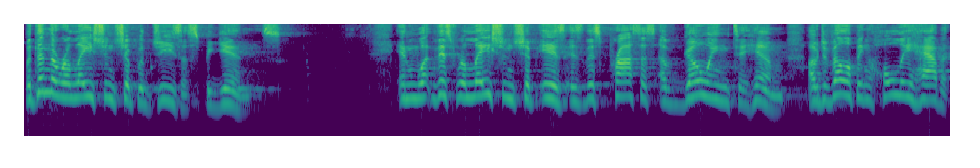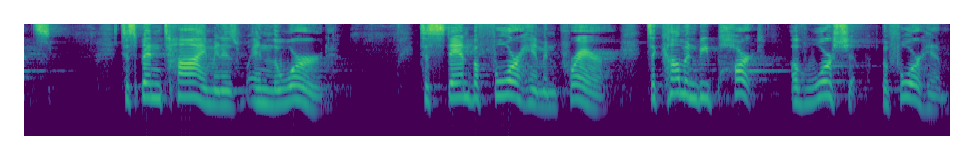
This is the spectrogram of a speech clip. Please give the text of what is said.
But then the relationship with Jesus begins. And what this relationship is, is this process of going to Him, of developing holy habits, to spend time in, his, in the Word, to stand before Him in prayer, to come and be part of worship before Him,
